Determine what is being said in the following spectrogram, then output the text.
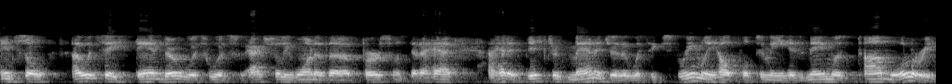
And so I would say Stan was was actually one of the first ones that I had. I had a district manager that was extremely helpful to me. His name was Tom Woolery,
